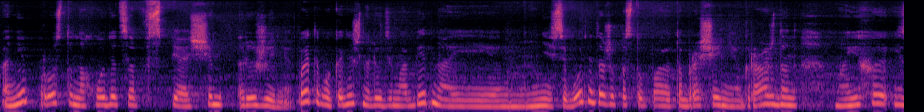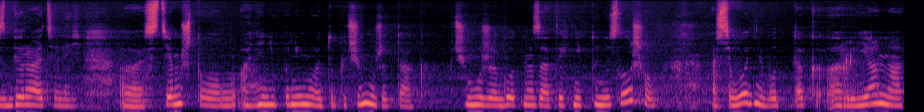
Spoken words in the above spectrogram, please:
они просто находятся в спящем режиме. Поэтому, конечно, людям обидно, и мне сегодня даже поступают обращения граждан, моих избирателей, э, с тем, что они не понимают, а почему же так? Почему же год назад их никто не слышал, а сегодня вот так рьяно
